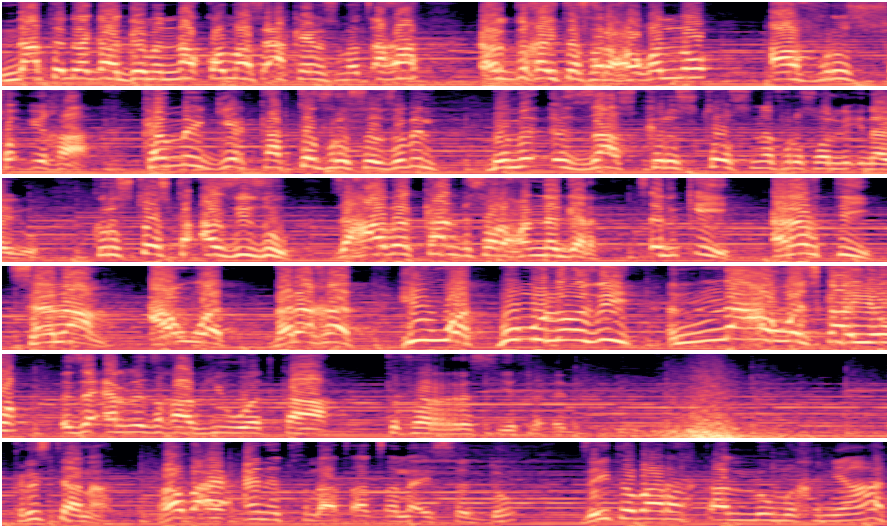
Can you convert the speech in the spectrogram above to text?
እናተደጋገመ እናኮማስዓካዮ ምስ መፃኻ ዕርዲ ከይተሰርሖ ከሎ أفرس إخا كما يجير كتفرس زبل بمئزاز كريستوس نفرس اللي إنايلو كريستوس تعزيزو. زهابة كان بصرح النقر صدقي عرفتي سلام عوت بركات هيوت بملوزي ناوج كايو. إذا أرزقها هيوت كا كفرس يخئد كريستيانا ربعي عينة فلات أطلع يسدو زي تبارك قال له مخنيات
